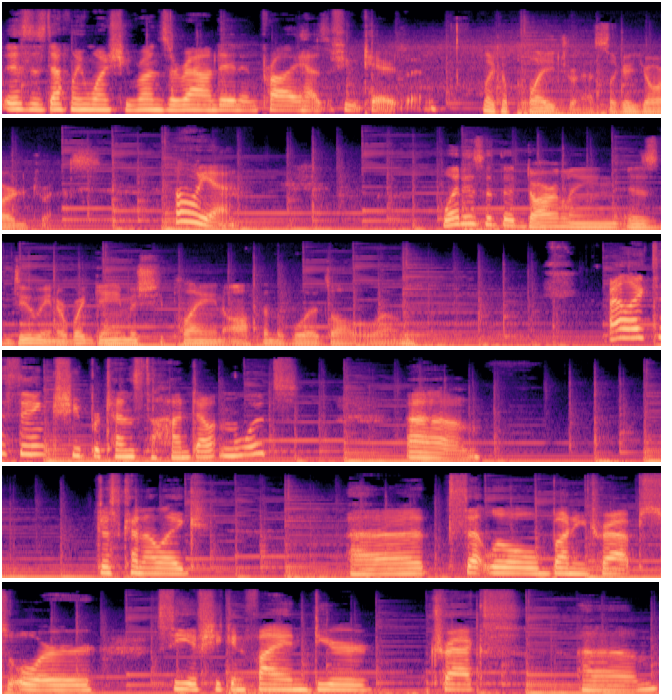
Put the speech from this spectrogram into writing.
This is definitely one she runs around in and probably has a few tears in. Like a play dress, like a yard dress. Oh, yeah. What is it that Darling is doing, or what game is she playing off in the woods all alone? I like to think she pretends to hunt out in the woods. Um, just kind of like uh, set little bunny traps or see if she can find deer tracks. Um,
